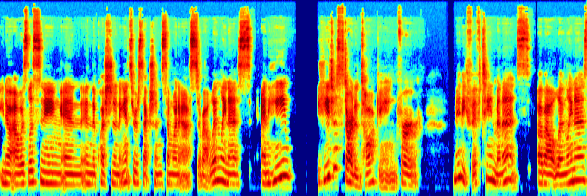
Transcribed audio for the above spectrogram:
you know i was listening and in the question and answer section someone asked about loneliness and he he just started talking for maybe 15 minutes about loneliness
